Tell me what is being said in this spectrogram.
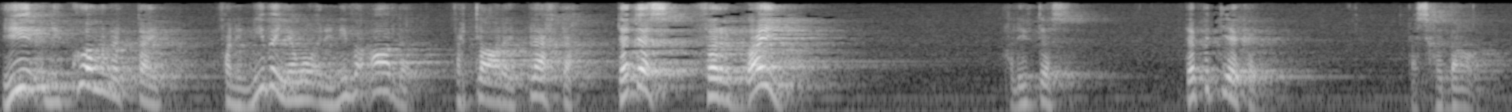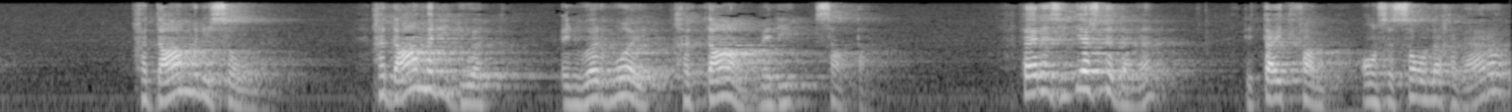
hier in die komende tyd van die nuwe hemel en die nuwe aarde verklaar hy plegtig, dit is verby. Geliefdes, dit beteken dit is gedaan. Gedaan met die sonde gedaan met die dood en hoor mooi, gedaan met die Satan. Tydens die eerste dinge, die tyd van ons sondige wêreld,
